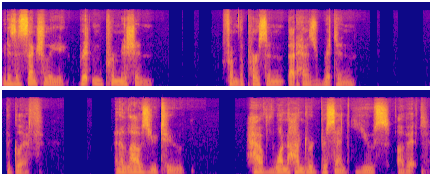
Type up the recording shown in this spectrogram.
it is essentially written permission from the person that has written the glyph and allows you to have 100% use of it.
